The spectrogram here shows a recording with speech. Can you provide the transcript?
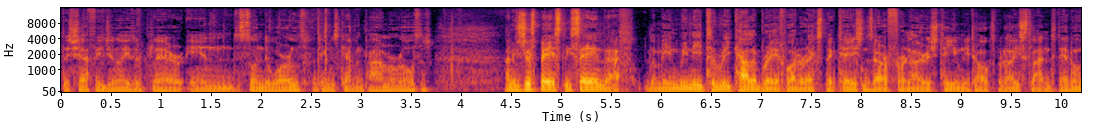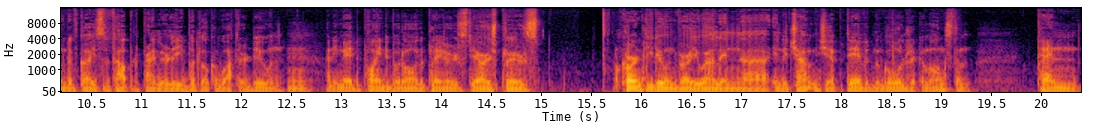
the Sheffield United player in the Sunday World. I think it was Kevin Palmer wrote it, and he's just basically saying that. I mean, we need to recalibrate what our expectations are for an Irish team. And he talks about Iceland. They don't have guys at the top of the Premier League, but look at what they're doing. And he made the point about all the players, the Irish players, currently doing very well in uh, in the Championship. David McGoldrick amongst them, 10,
